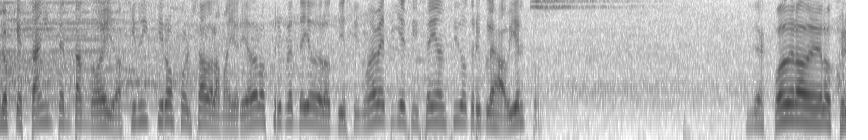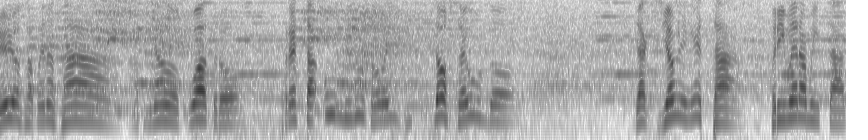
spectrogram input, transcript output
los que están intentando ellos. Aquí hay tiros forzados. La mayoría de los triples de ellos, de los 19, 16 han sido triples abiertos. La escuadra de los criollos apenas ha atinado 4. Resta un minuto 22 segundos de acción en esta primera mitad.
